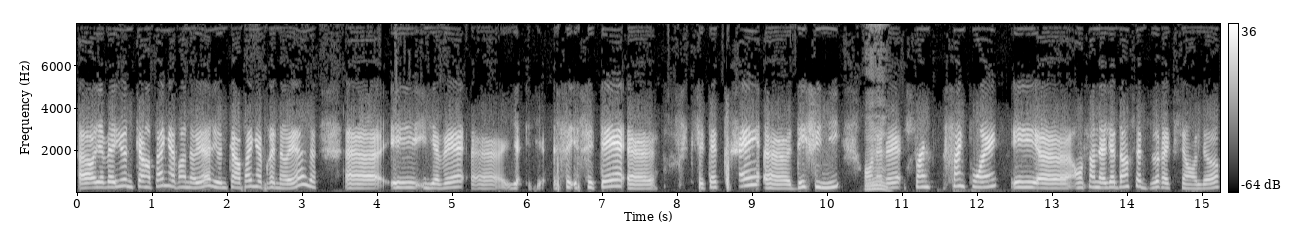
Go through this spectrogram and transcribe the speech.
alors, il y avait eu une campagne avant Noël et une campagne après Noël. Euh, et il y avait, euh, c'était, euh, c'était très euh, défini. On Mm. avait cinq, cinq points et euh, on s'en allait dans cette direction-là.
